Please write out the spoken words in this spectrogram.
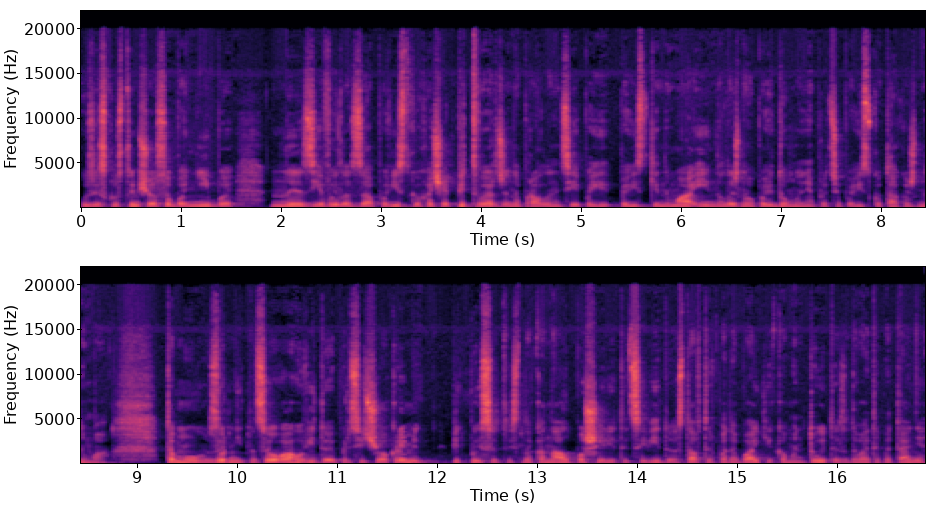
у зв'язку з тим, що особа ніби не з'явилася за повісткою, хоча підтвердження направлення цієї повістки нема і належного повідомлення про цю повістку також нема. Тому зверніть на це увагу, відео присвячу окремі. Підписуйтесь на канал, поширюйте це відео, ставте вподобайки, коментуйте, задавайте питання.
